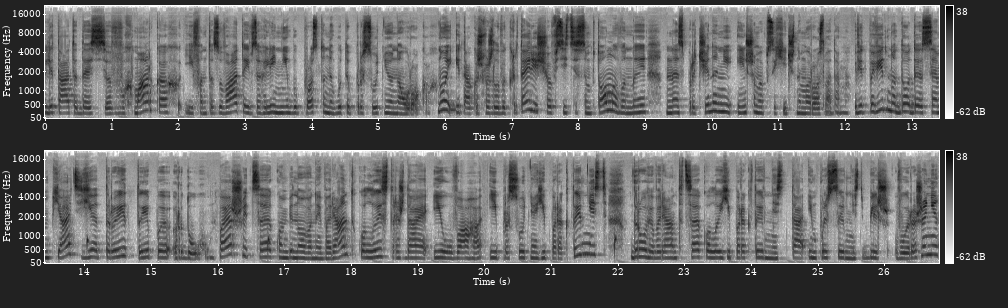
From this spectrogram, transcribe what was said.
літати десь в хмарках і фантазувати, і взагалі ніби просто не бути присутньою на уроках. Ну і також важливий критерій, що всі ці симптоми вони не спричинені іншими психічними розладами. Відповідно до dsm 5 є три типи рдугу. Перший це комбінований варіант, коли страждає і увага, і присутня гіперактивність. Другий варіант це коли гіперактивність та імпульсивність більш виражені,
